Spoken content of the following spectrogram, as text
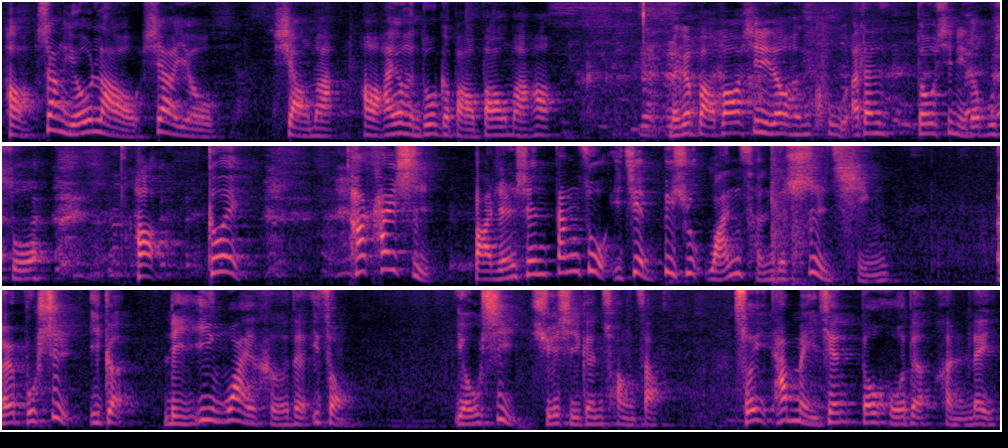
好上有老下有小嘛，好还有很多个宝宝嘛，哈，每个宝宝心里都很苦啊，但是都心里都不说。好，各位，他开始把人生当做一件必须完成的事情。而不是一个里应外合的一种游戏学习跟创造，所以他每天都活得很累。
